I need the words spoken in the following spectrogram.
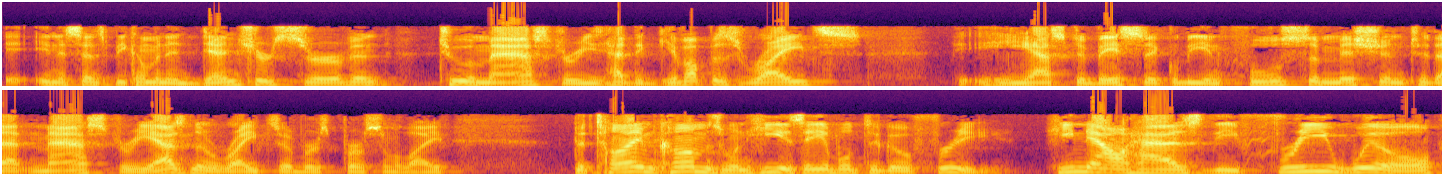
in a sense become an indentured servant to a master, he had to give up his rights. He has to basically be in full submission to that master. He has no rights over his personal life. The time comes when he is able to go free. He now has the free will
